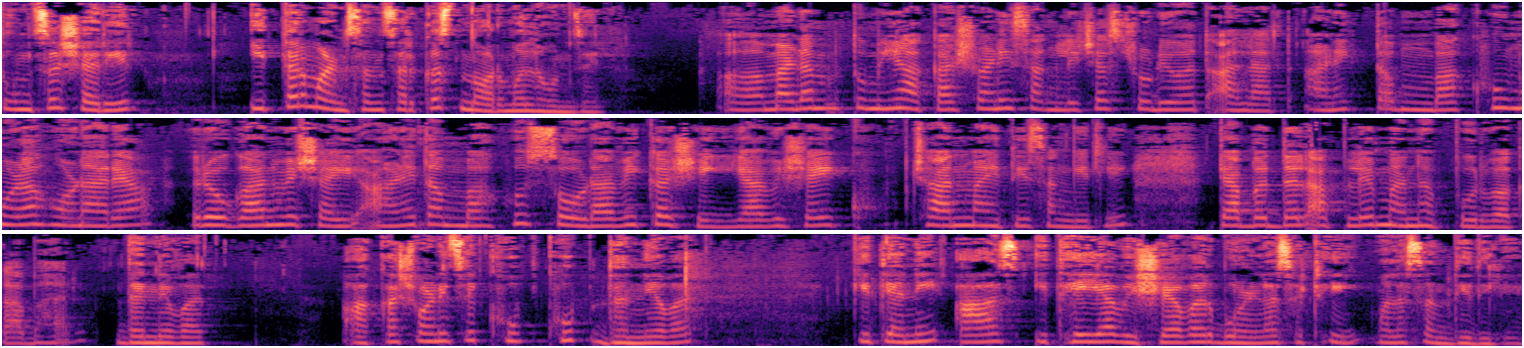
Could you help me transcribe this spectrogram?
तुमचं शरीर इतर माणसांसारखंच नॉर्मल होऊन जाईल. मॅडम तुम्ही आकाशवाणी सांगलीच्या स्टुडिओत आलात आणि तंबाखूमुळे होणाऱ्या रोगांविषयी आणि तंबाखू सोडावी कशी याविषयी खूप छान माहिती सांगितली. त्याबद्दल आपले मनपूर्वक आभार. धन्यवाद. आकाशवाणीचे खूप खूप धन्यवाद. की त्यांनी आज इथे या विषयावर बोलण्यासाठी मला संधी दिली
